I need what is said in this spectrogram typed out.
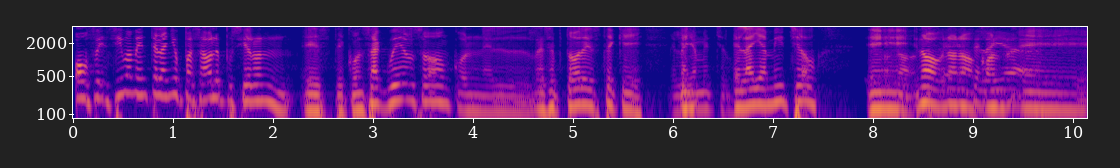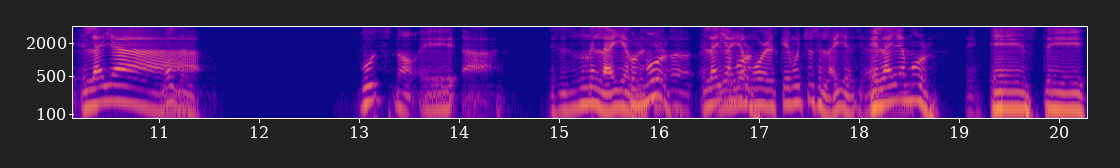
Ofensivamente el año pasado le pusieron este con Zach Wilson, con el receptor este que... Elijah Mitchell. Elijah Mitchell. Eh, no, no, no, con eh, Elijah... Woods, no. Eh, ah, ese es un Elijah. Con Moore. Uh, Elijah, Moore. Es que hay muchos Elijahs. Ya. Elijah Moore. Sí. Este...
